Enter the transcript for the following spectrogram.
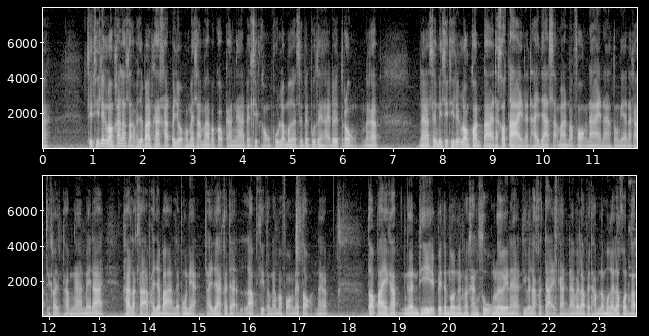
นะสิทธิเรียกร้องค่ารักษาพยาบาลค่าขาดประโยชน์เพราะไม่สามารถประกอบการงานเป็นสิทธิของผู้ละเมิด ซึ่งเป็นผู้เสียหายโดยตรงนะครับนะซึ่งมีสิทธิเรียกร้องก่อนตาย ถ้าเขาตายเนะทายาทสามารถมาฟ้องได้นะ ตรงเนี้ยนะครับที่เขาทำงานไม่ได้ค่ารักษาพยาบาลอะไรพวกเนี้ยทายาทก็จะรับสิทธิตรงนั้นมาฟ้องได้ต่อนะครับ ต่อไปครับเงินที่เป็นจำนวนเงินค่อนข้างสูงเลยนะที่เวลาเขาจ่ายกันนะเวลาไปทำละเมิดแล้วคนเขา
